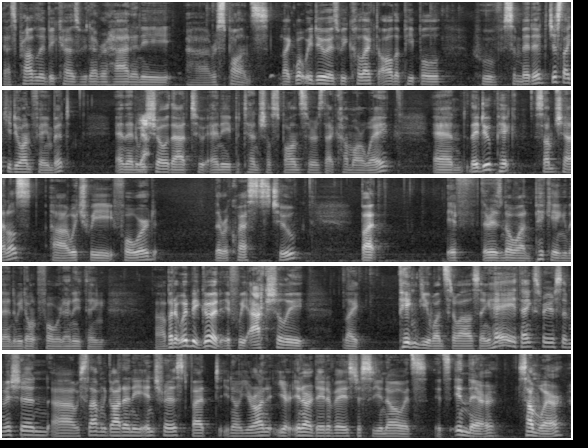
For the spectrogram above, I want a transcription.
That's probably because we never had any uh, response. Like what we do is we collect all the people who've submitted, just like you do on FameBit, and then we Yeah. show that to any potential sponsors that come our way. And they do pick some channels, uh, which we forward the requests to. But if there is no one picking, then we don't forward anything. Uh, but it would be good if we actually like pinged you once in a while saying, "Hey, thanks for your submission. Uh, we still haven't got any interest, but you know you're on you're in our database. Just so you know, it's it's in there somewhere."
